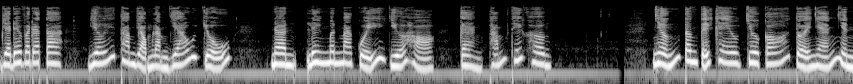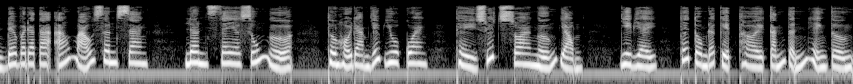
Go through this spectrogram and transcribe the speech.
và Devadatta với tham vọng làm giáo chủ nên liên minh ma quỷ giữa họ càng thấm thiết hơn. Những tân tỷ kheo chưa có tuệ nhãn nhìn Devadatta áo mão xinh sang, lên xe xuống ngựa, thường hội đàm với vua quan, thì suýt xoa ngưỡng vọng. Vì vậy, Thế Tôn đã kịp thời cảnh tỉnh hiện tượng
